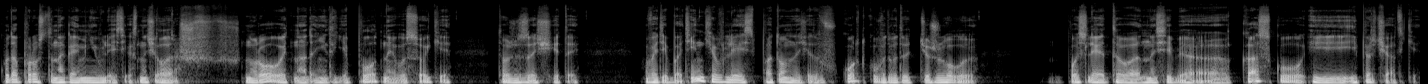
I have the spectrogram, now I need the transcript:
куда просто ногами не влезть. Их сначала шнуровывать надо, они такие плотные, высокие, тоже защиты. В эти ботинки влезть, потом, значит, в куртку вот в эту тяжелую – после этого на себя каску и, и перчатки.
